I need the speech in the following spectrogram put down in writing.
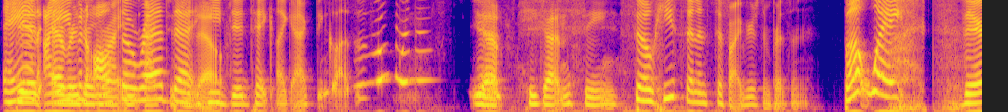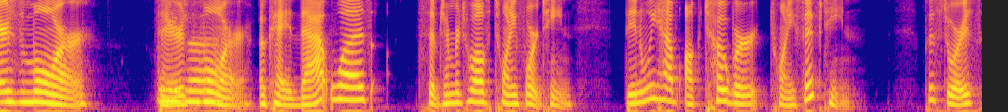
and I even everything right also read that he did take like acting classes before this. Yep, Yes. he got in the scene. So he's sentenced to five years in prison. But wait, there's more. There's Diva. more. Okay, that was September 12th, 2014. Then we have October 2015. Pistorius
